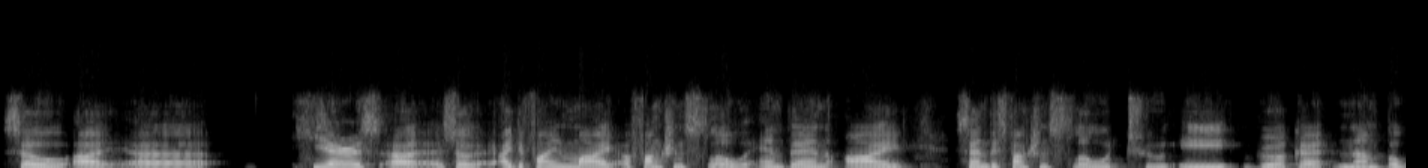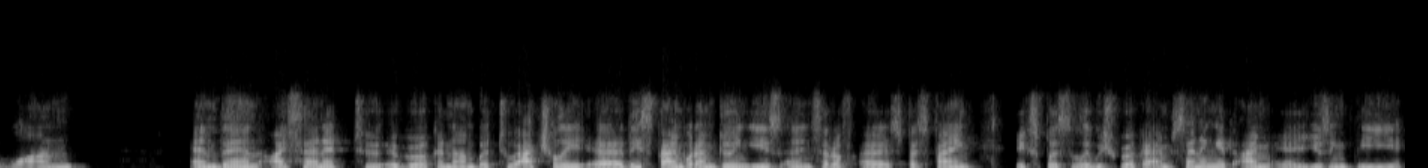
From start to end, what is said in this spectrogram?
So uh, uh, here's, uh, so I define my uh, function slow, and then I send this function slow to a worker number one, and then I send it to a worker number two. Actually, uh, this time what I'm doing is uh, instead of uh, specifying explicitly which worker I'm sending it, I'm uh, using the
